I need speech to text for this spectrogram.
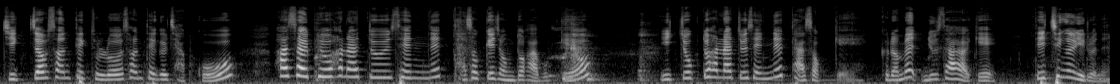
직접 선택 툴로 선택을 잡고 화살표 하나, 둘, 셋, 넷, 다섯 개 정도 가볼게요. 이쪽도 하나, 둘, 셋, 넷, 다섯 개. 그러면 유사하게 대칭을 이루는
